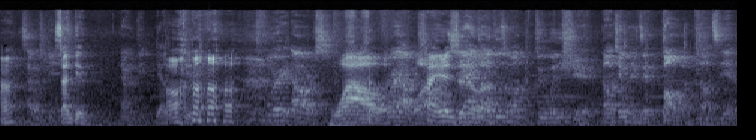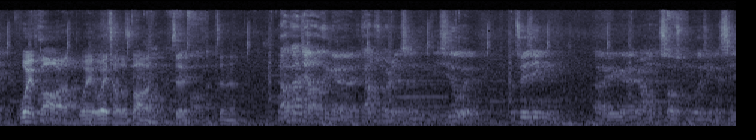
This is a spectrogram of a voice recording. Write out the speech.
啊？才有几点？三点。两点。两点。Four hours，哇哦，太认真了吧？要读什么？读文学，然后结果你直接爆了，你知道直接。我也爆了，我也我也差不多爆了，对，真的。然后刚刚讲到那个，你刚刚说人生目的，其实我我最近呃有一个让我很受宠若惊的事，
